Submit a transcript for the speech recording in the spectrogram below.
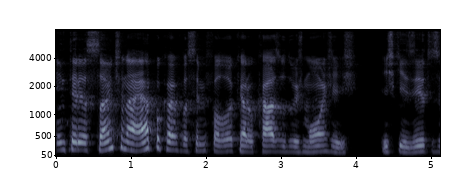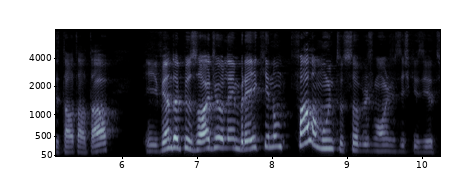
interessante na época. Você me falou que era o caso dos monges esquisitos e tal, tal, tal. E vendo o episódio, eu lembrei que não fala muito sobre os monges esquisitos.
